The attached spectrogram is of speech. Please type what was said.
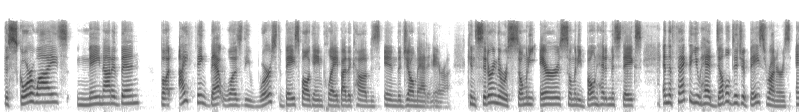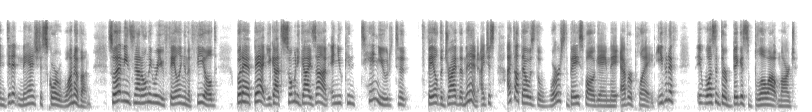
the score wise may not have been, but I think that was the worst baseball game played by the Cubs in the Joe Maddon era. Considering there were so many errors, so many boneheaded mistakes, and the fact that you had double digit base runners and didn't manage to score one of them. So that means not only were you failing in the field, but at bat, you got so many guys on and you continued to fail to drive them in. I just, I thought that was the worst baseball game they ever played, even if it wasn't their biggest blowout margin.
